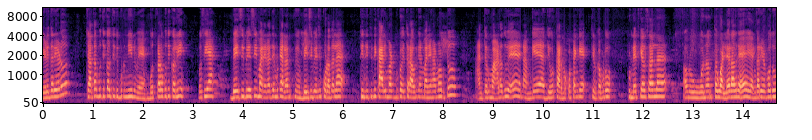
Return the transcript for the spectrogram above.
ಹೇಳಿದಾರೆ ಹೇಳು. ಚಂದ ಬುದ್ಧಿ ಕಲ್ತಿದ್ಬಿಡು ನೀನು ಕಡ ಬುದ್ಧಿ ಕಲಿ. ಹೊಸಿಯ ಬೇಸಿ ಬೇಸಿ ಮನೆ ಅಂದ್ಬಿಟ್ಟು ಎಲ್ಲ ಬೇಸಿ ಬೇಸಿ ಕೊಡೋದಲ್ಲ. ತಿಂದು ತಿಂದು ಖಾಲಿ ಮಾಡ್ಬಿಟ್ಟು ಹೋಯ್ತಾರೆ. ಅವ್ರಿಗೆ ಮನೆ ಹಾಳು ಮಾಡ್ಬಿಟ್ಟು? ಅಂಥವ್ರು ಮಾಡೋದುವೆ. ನಮಗೆ ದೇವ್ರ ಕರ್ಮ ಕೊಟ್ಟಂಗೆ ತಿಳ್ಕೊಬಿಡು. ಪುಣ್ಯದ ಕೆಲಸ ಅಲ್ಲ. ಅವರು ಓನಂತ ಒಳ್ಳೆಯರಾದರೆ ಹೆಂಗಾರು ಹೇಳ್ಬೋದು.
